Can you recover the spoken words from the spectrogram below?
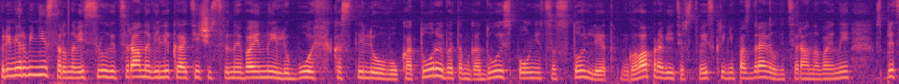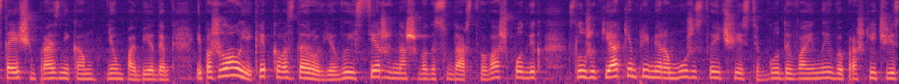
Премьер-министр навестил ветерана Великой Отечественной войны Любовь Костылеву, которой в этом году исполнится 100 лет. Глава правительства искренне поздравил ветерана войны с предстоящим праздником Днем Победы и пожелал ей крепкого здоровья. Вы стержень нашего государства. Ваш подвиг служит ярким примером мужества и чести. В годы войны вы прошли через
